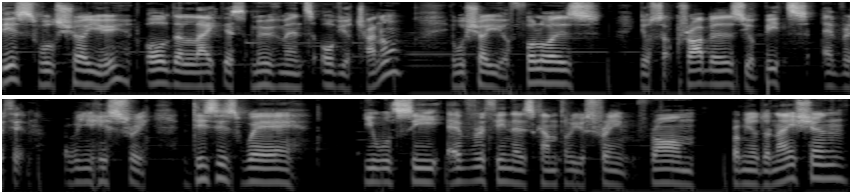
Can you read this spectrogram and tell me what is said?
This will show you all the latest movements of your channel. It will show you your followers your subscribers your bits everything. Revenue history. This is where you will see everything that has come through your stream. From from your donation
